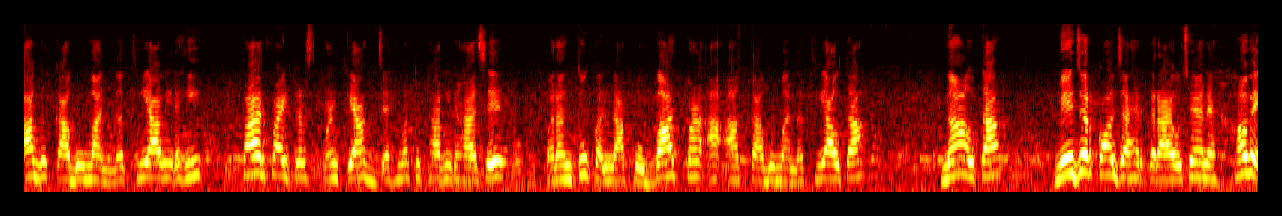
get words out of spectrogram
આગ કાબૂમાં નથી આવી રહી. ફાયર ફાઇટર્સ પણ ક્યાંક જહેમત ઉઠાવી રહ્યા છે, પરંતુ કલાકો બાદ પણ આ આગ કાબૂમાં નથી આવતા, ન આવતા મેજર કોલ જાહેર કરાયો છે અને હવે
